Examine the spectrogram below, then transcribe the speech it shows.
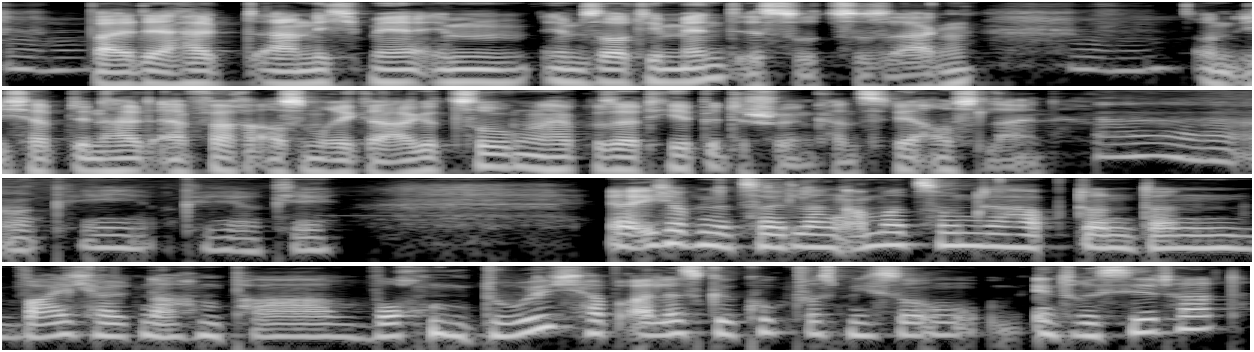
mhm. weil der halt da nicht mehr im, im Sortiment ist sozusagen. Mhm. Und ich habe den halt einfach aus dem Regal gezogen und habe gesagt, hier, bitteschön, kannst du dir ausleihen. Ah, okay, okay, okay. Ja, ich habe eine Zeit lang Amazon gehabt und dann war ich halt nach ein paar Wochen durch, habe alles geguckt, was mich so interessiert hat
